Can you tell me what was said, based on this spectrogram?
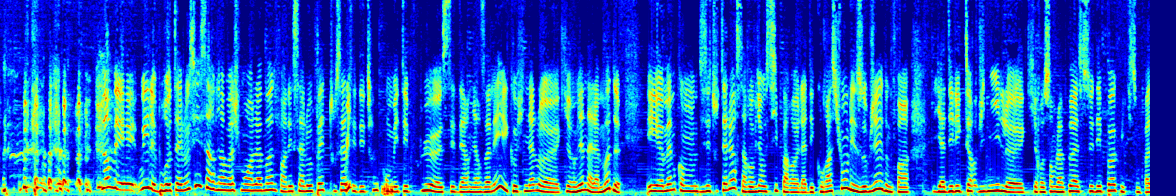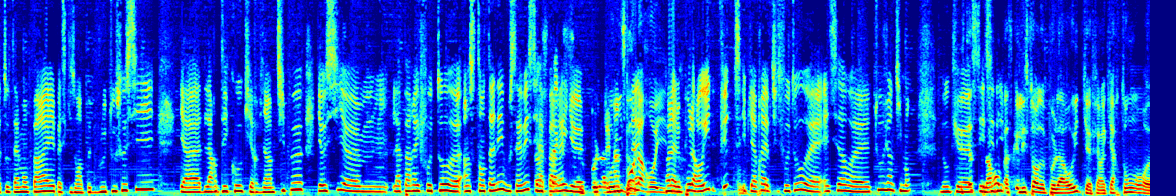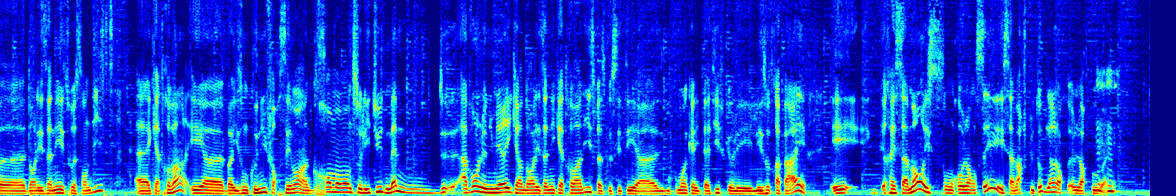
Non mais oui, les bretelles aussi, ça revient vachement à la mode. Enfin, les salopettes, tout ça, Oui. c'est des trucs qu'on mettait plus euh, ces dernières années et qu'au final, euh, qui reviennent à la mode. Et euh, même comme on disait tout à l'heure, ça revient aussi par euh, la décoration, les objets. Donc, enfin, il y a des lecteurs vinyles euh, qui ressemblent un peu à ceux d'époque, mais qui sont pas totalement pareils parce qu'ils ont un peu de Bluetooth aussi. Il y a de l'art déco qui revient un petit peu. Il y a aussi euh, l'appareil photo euh, instantané. Vous savez, c'est l'appareil. euh, Polaroid. Polaroid. voilà le Polaroid, put, et puis après la petite photo, euh, elle sort euh, tout gentiment. Donc euh, c'est c'est marrant des- parce que l'histoire de Polaroid qui a fait un carton euh, dans les années 70, euh, 80, et euh, bah, ils ont connu forcément un grand moment de solitude, même de, avant le numérique, hein, dans les années 90, parce que c'était euh, beaucoup moins qualitatif que les, les autres appareils. Et récemment, ils se sont relancés et ça marche plutôt bien leur, leur coup. ouais.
